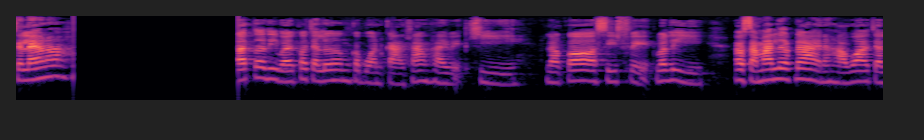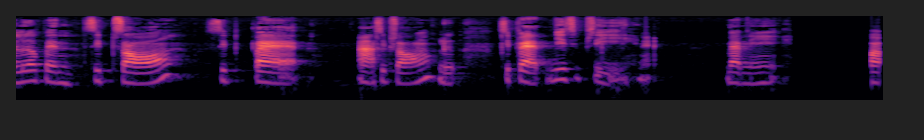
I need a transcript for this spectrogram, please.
เสร็จแล้วนะคะ Starter Device ก็จะเริ่มกระบวนการสร้าง private key แล้วก็ seed phase วลี เราสามารถเลือกได้นะคะ ว่าจะเลือกเป็นสิบสองสิบแปดอ่าสิบสองหรือสิบแปดยี่สิบสี่เนี่ย แบบนี้ก็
